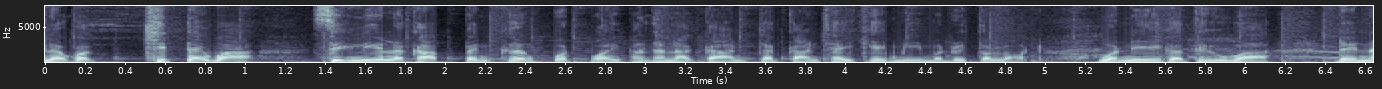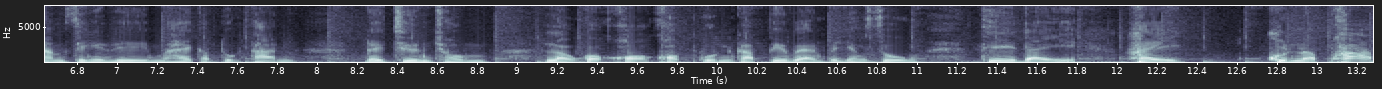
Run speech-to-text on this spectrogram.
แล้วก็คิดได้ว่า สิ่งนี้แหละครับเป็นเครื่องปลดปล่อยพันธนาการจากการใช้เคมีมาโดยตลอด วันนี้ก็ถือว่าได้นำสิ่งดีๆมาให้กับทุกท่านได้ชื่นชม เราก็ขอขอบคุณครับพี่แวนเป็นอย่างสูงที่ได้ให้คุณภาพ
